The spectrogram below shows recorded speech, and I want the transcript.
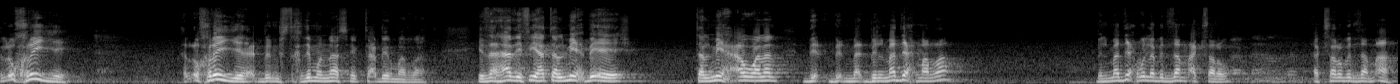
الأخرية. الأخرية بيستخدموا الناس هيك تعبير مرات. إذا هذه فيها تلميح بإيش؟ تلميح اولا بالمدح مرة؟ بالمدح ولا بالذم اكثره اكثره بالذم آه.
